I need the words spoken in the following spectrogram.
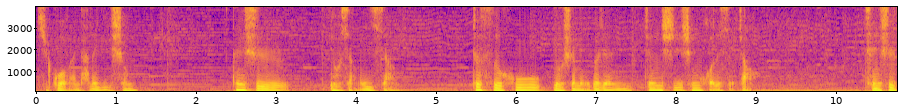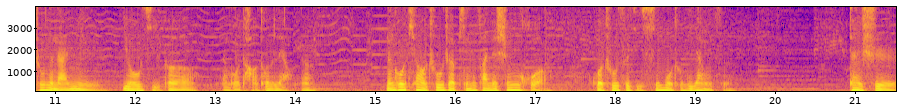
去过完他的一生，但是又想了一想，这似乎又是每个人真实生活的写照。尘世中的男女，又有几个能够逃脱得了呢？能够跳出这平凡的生活，活出自己心目中的样子？但是，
